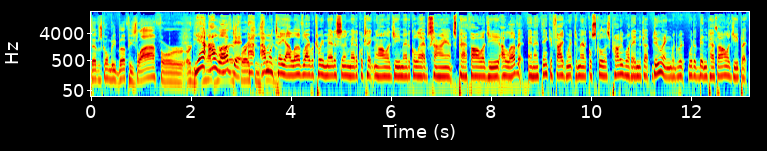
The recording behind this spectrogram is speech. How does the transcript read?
that was going to be Buffy's life, or or did you Yeah, have I loved it. I, I'm going to tell you, I love laboratory medicine, medical technology, medical lab science, pathology. I love it, and I think if I'd went to medical school, that's probably what I ended up doing. Would would- have been pathology. But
